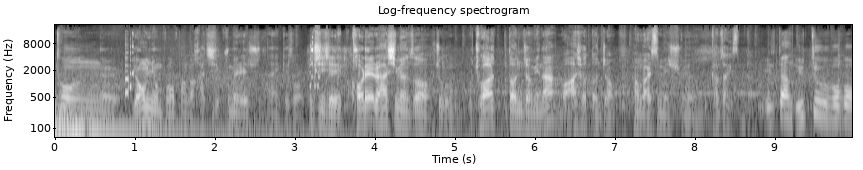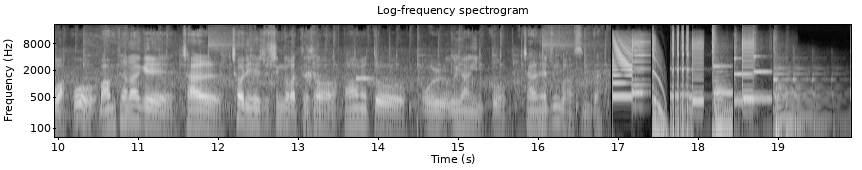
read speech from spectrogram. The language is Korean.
1톤을 영업용 붕어판과 같이 구매를 해주신 사장님께서 혹시 이제 거래를 하시면서 조금 뭐 좋았던 점이나 뭐 아쉬웠던 점 한번 말씀해 주시면 감사하겠습니다. 일단 유튜브 보고 왔고 마음 편하게 잘 처리해 주신 것 같아서 다음에 또 올 의향이 있고 잘 해준 것 같습니다.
